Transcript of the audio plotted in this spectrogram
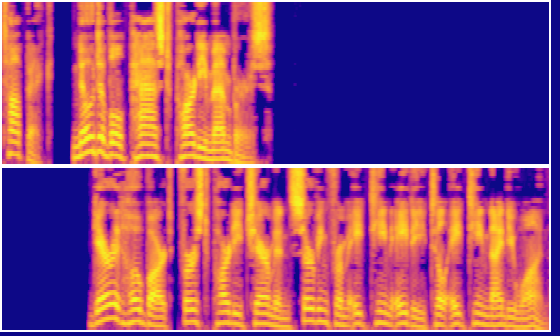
Topic Notable past party members Garrett Hobart, first party chairman serving from 1880 till 1891.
